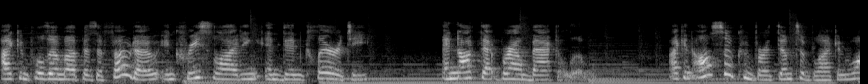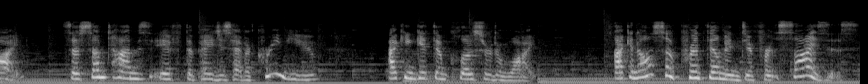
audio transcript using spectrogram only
I can pull them up as a photo, increase lighting and then clarity, and knock that brown back a little. I can also convert them to black and white. So sometimes if the pages have a cream hue, I can get them closer to white. I can also print them in different sizes.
